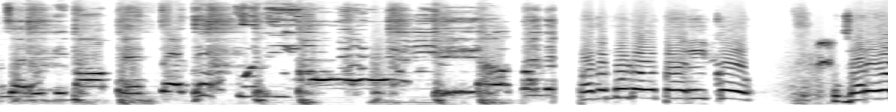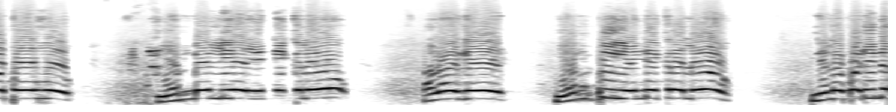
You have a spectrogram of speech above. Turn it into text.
జరిగిన పెద్ద దిక్కుని పదమూడవ తారీఖు జరగబోవు ఎమ్మెల్యే ఎన్నికలు అలాగే ఎంపీ ఎన్నికలలో నిలబడిన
